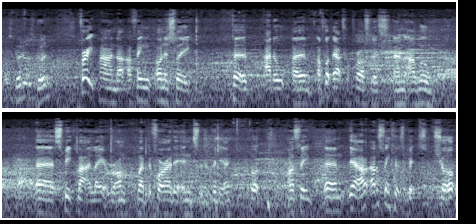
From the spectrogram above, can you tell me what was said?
it was good. It was good. Three pound. I I think honestly, per adult. Um, I've got the actual price list, and I will uh, speak about it later on, well, before I edit into the video. But honestly, um, yeah, I, I just think it was a bit short.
